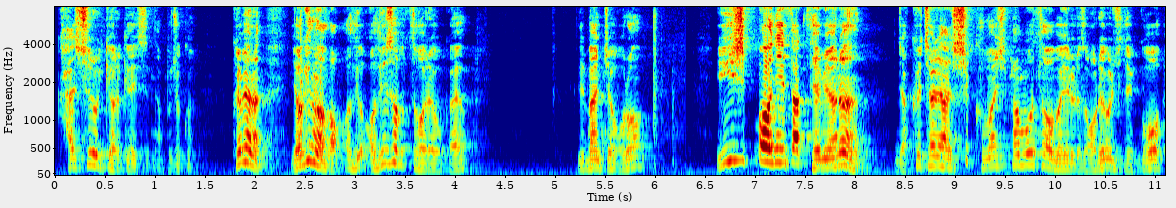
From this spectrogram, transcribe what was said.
갈수록 이렇게 어렵게 되어 있습니다. 무조건. 그러면은 여기는 어디 어디서부터 어려울까요? 일반적으로 20번이 딱 되면은 이제 그 차례 한 19번, 18번부터 뭐 예를 들어서 어려울 수도 있고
